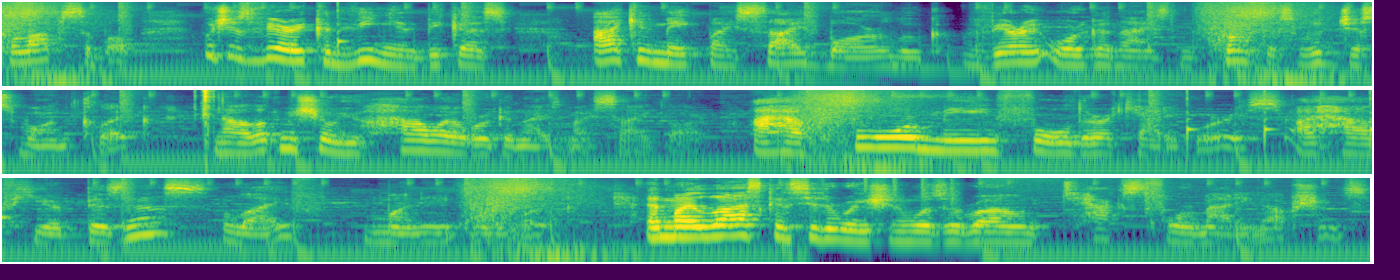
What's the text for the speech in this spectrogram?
collapsible, which is very convenient because I can make my sidebar look very organized and focused with just one click. Now let me show you how I organize my sidebar. I have four main folder categories. I have here business, life, money, and work. And my last consideration was around text formatting options.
